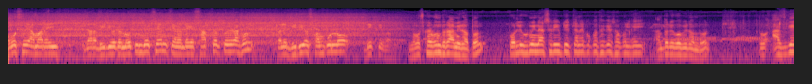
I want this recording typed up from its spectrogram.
অবশ্যই আমার এই যারা ভিডিওটা নতুন দেখছেন, চ্যানেলটাকে সাবস্ক্রাইব করে রাখুন, তাহলে ভিডিও সম্পূর্ণ দেখতে পাবেন। নমস্কার বন্ধুরা, আমি Ratan. Pallibhumi nursery YouTube channel পক্ষ থেকে সকলকেই আন্তরিক অভিনন্দন। তো আজকে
